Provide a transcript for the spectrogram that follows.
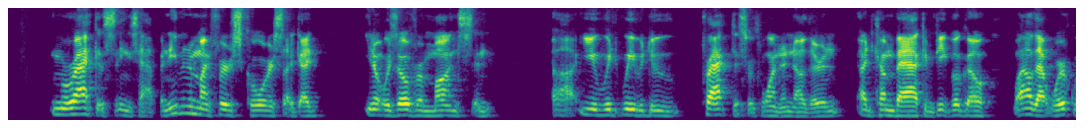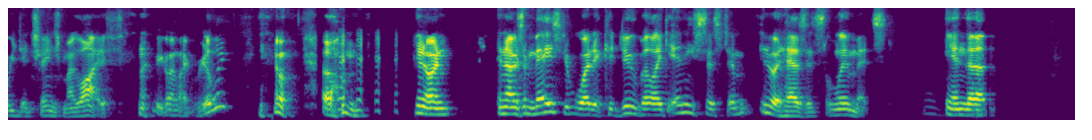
miraculous things happened. Even in my first course, like I, you know, it was over months, and uh, you would we would do practice with one another, and I'd come back, and people go, "Wow, that work we did changed my life." And I'd be going like, "Really?" You know, um, you know, and and I was amazed at what it could do. But like any system, you know, it has its limits. Mm-hmm. And the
